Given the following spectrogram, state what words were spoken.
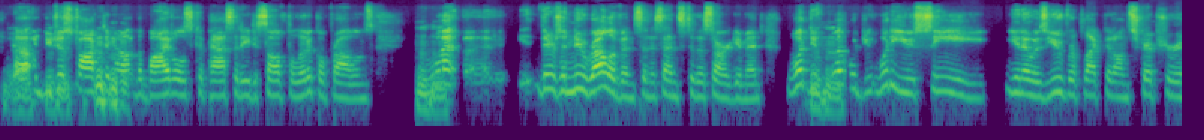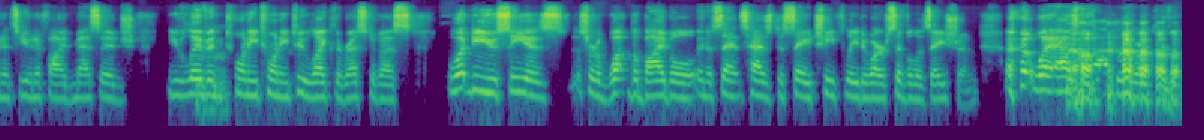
Yeah. Uh, you just talked about the Bible's capacity to solve political problems. Mm-hmm. What uh, there's a new relevance in a sense to this argument. What do mm-hmm. what would you what do you see? You know, as you've reflected on Scripture and its unified message, you live in 2022 mm-hmm. like the rest of us what do you see as sort of what the Bible, in a sense, has to say chiefly to our civilization? what it has no. to offer our,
